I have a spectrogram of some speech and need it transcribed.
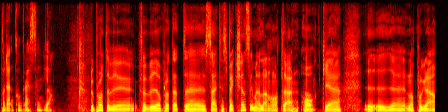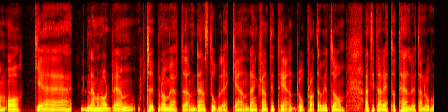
på den kongressen, ja. Då pratar vi, för vi har pratat eh, site inspections emellanåt där Ja. och eh, i, i eh, något program. Och eh, när man har den typen av möten, den storleken, den kvantiteten, då pratar vi inte om att hitta rätt hotell utan då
